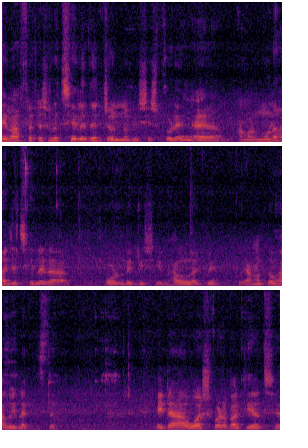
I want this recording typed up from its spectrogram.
এই মাফলারটা শুধু ছেলেদের জন্য বিশেষ করে। আমার মনে হয় যে ছেলেরা পরলে বেশি ভালো লাগবে, আমাকেও ভালোই লাগতেছে। এটা ওয়াশ করা বাকি আছে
